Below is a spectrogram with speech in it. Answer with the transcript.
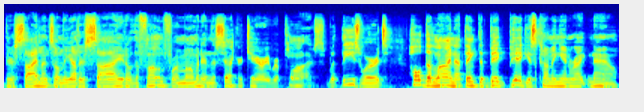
There's silence on the other side of the phone for a moment, and the secretary replies with these words Hold the line. I think the big pig is coming in right now.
